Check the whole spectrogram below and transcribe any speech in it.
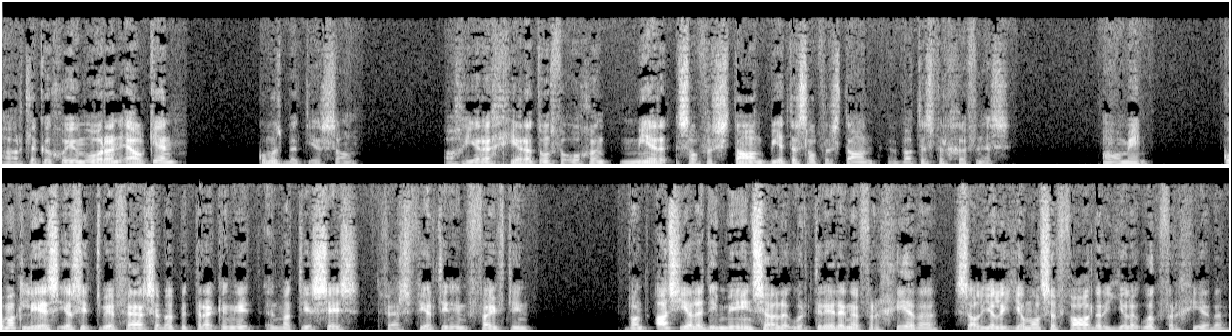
Hartlike goeiemôre aan elkeen. Kom ons bid eers saam. Ag Here, gee dat ons ver oggend meer sal verstaan, beter sal verstaan wat is vergifnis. Amen. Kom ek lees eers die twee verse wat betrekking het in Matteus 6 vers 14 en 15. Want as julle die mense hulle oortredinge vergewe, sal julle hemelse Vader julle ook vergewe.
